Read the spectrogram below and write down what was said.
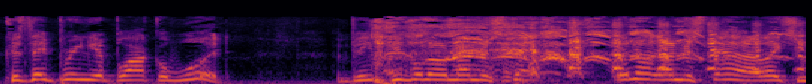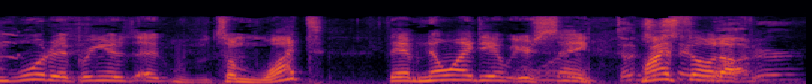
Because they bring you a block of wood. Pe- People don't understand. they don't understand. I like some water. Bring you uh, some what? They have no idea what you're saying. Don't you say water?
